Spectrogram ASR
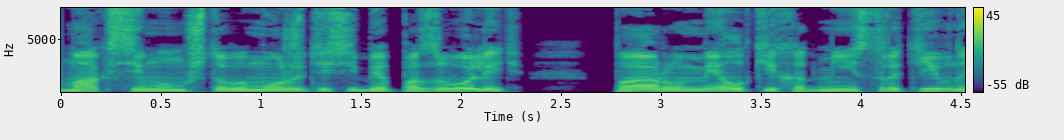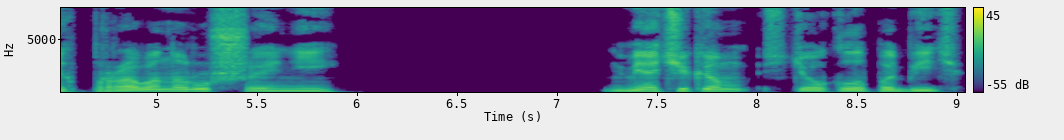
Максимум, что вы можете себе позволить, пару мелких административных правонарушений. Мячиком стекла побить,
